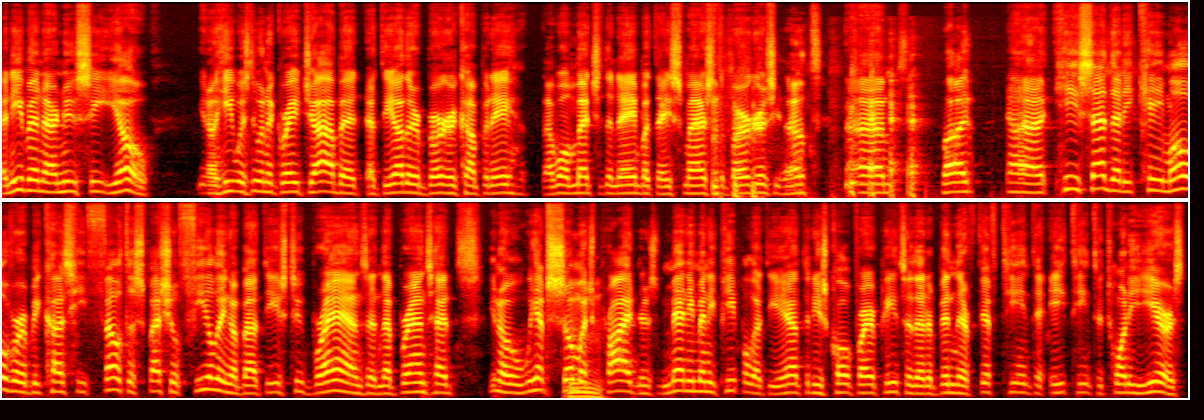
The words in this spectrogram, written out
and even our new CEO you know, he was doing a great job at, at the other burger company. I won't mention the name, but they smashed the burgers, you know. Um, but uh, he said that he came over because he felt a special feeling about these two brands and that brands had, you know, we have so mm. much pride. There's many, many people at the Anthony's Coal Fire Pizza that have been there 15 to 18 to 20 years.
